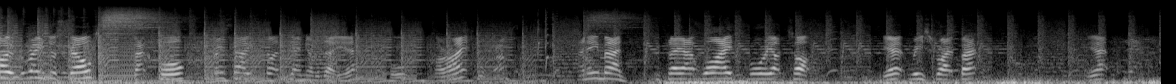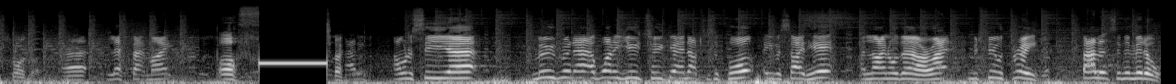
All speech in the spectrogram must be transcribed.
So arrange yourselves, back four. Arrange how you started the game the other day, yeah? Four. Alright? And Eman, you play out wide, Rory up top. Yeah, Rhys right back. Yeah. Uh, left back Mike. Oh, I want to see uh, movement out of one of you two getting up to support, either side here, and Lionel there, alright? Midfield three, balance in the middle.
